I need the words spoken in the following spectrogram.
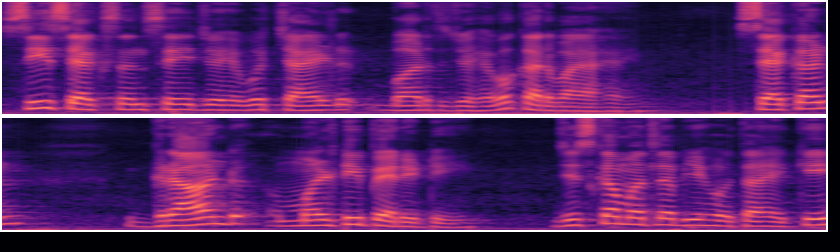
सी सेक्शन से जो है वो चाइल्ड बर्थ जो है वो करवाया है। सेकंड ग्रांड मल्टीपेरिटी जिसका मतलब ये होता है कि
